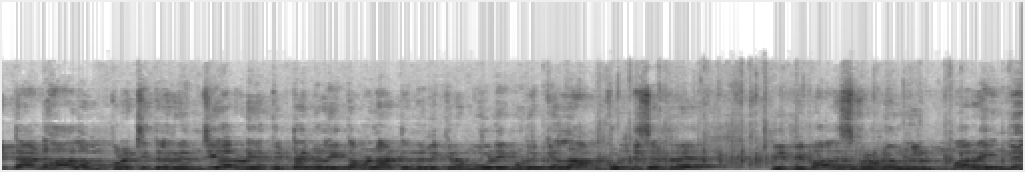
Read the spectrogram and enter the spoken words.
எட்டாண்டு காலம் புரட்சித் தலைவர் எம்ஜிஆருடைய திட்டங்களை தமிழ்நாட்டில் இருக்கிற மூளை முடுக்கெல்லாம் கொண்டு சென்ற விபி பாலசுப்ரமணியம் அவர்கள் மறைந்து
